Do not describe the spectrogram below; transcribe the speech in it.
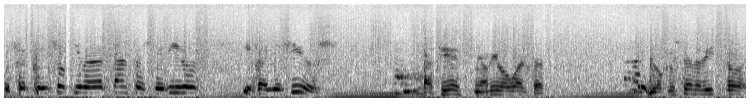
se pensó que iba a haber tantos heridos y fallecidos. Así es, mi amigo Walter. Lo que usted ha visto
